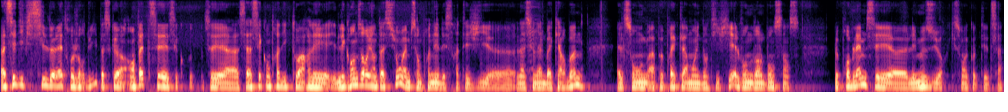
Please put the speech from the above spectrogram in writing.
assez difficile de l'être aujourd'hui parce que en fait c'est euh, assez contradictoire. Les, les, grandes orientations, même si on prenait les stratégies nationales bas carbone, elles sont à peu près clairement identifiées, elles vont dans le bon sens. Le problème, c'est les mesures qui sont à côté de ça.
